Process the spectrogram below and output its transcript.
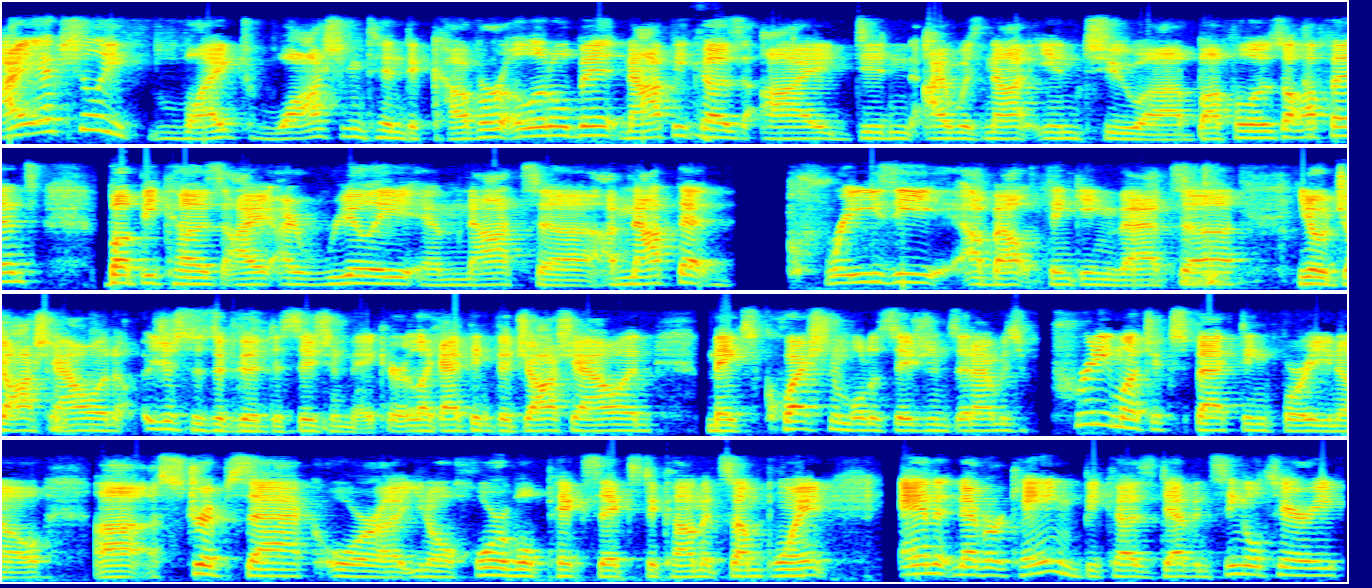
I actually liked Washington to cover a little bit, not because I didn't, I was not into uh, Buffalo's offense, but because I, I really am not, uh, I'm not that crazy about thinking that uh, you know Josh Allen just is a good decision maker. Like I think that Josh Allen makes questionable decisions, and I was pretty much expecting for you know uh, a strip sack or a, you know horrible pick six to come at some point, and it never came because Devin Singletary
